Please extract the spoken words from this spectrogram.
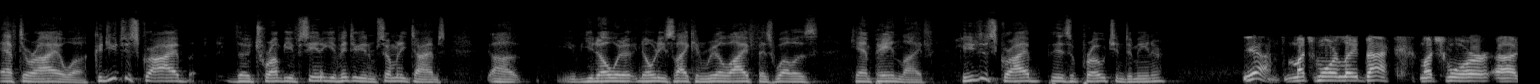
after Iowa. Could you describe the Trump? You've seen. You've interviewed him so many times. Uh, you, you know what know what he's like in real life as well as campaign life. Can you describe his approach and demeanor? Yeah, much more laid back, much more uh,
